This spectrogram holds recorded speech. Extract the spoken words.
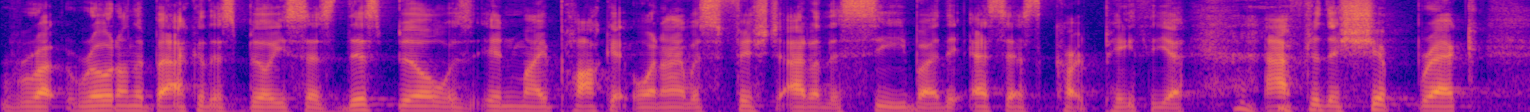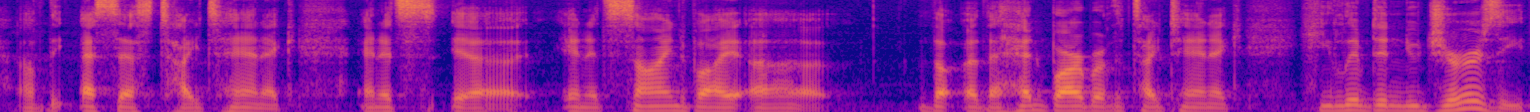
wrote on the back of this bill, he says, This bill was in my pocket when I was fished out of the sea by the SS Carpathia after the shipwreck of the SS Titanic. And it's, uh, and it's signed by uh, the, uh, the, head barber of the Titanic. He lived in New Jersey,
